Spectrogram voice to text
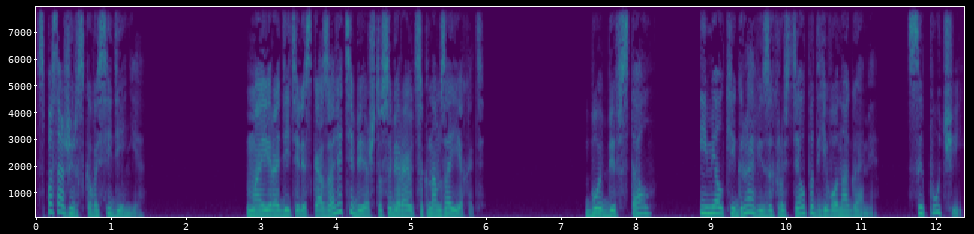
с пассажирского сиденья. «Мои родители сказали тебе, что собираются к нам заехать?» Бобби встал, и мелкий гравий захрустел под его ногами, сыпучий,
